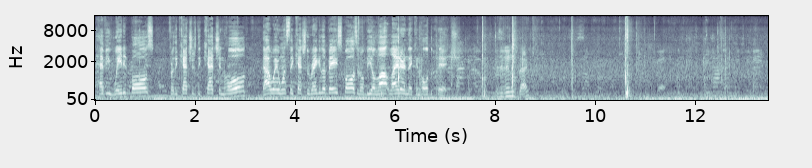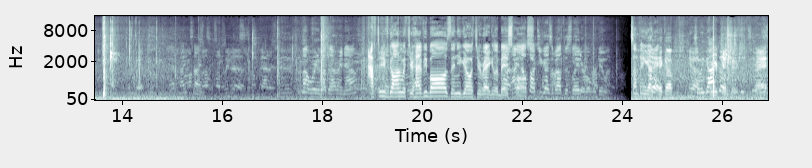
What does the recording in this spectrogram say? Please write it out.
heavy weighted balls for the catchers to catch and hold. That way, once they catch the regular baseballs, it'll be a lot lighter and they can hold the pitch. Is it in his bag? not worried about that right now. After you've gone with your heavy balls, then you go with your regular baseballs. I'll talk to you guys about this later, what we're doing. Something you got to okay. pick up yeah. so we got for your pitchers, right?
